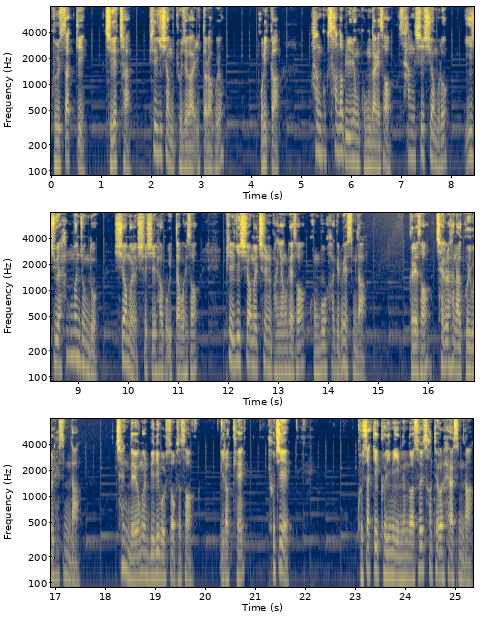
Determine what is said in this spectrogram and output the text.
굴삭기, 지게차, 필기시험 교재가 있더라고요. 보니까 한국산업인력공단에서 상시시험으로 2주에 한 번 정도 시험을 실시하고 있다고 해서 필기시험을 치르는 방향으로 해서 공부하기로 했습니다. 그래서 책을 하나 구입을 했습니다. 책 내용을 미리 볼 수 없어서 이렇게 표지에 굴삭기 그림이 있는 것을 선택을 하였습니다.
